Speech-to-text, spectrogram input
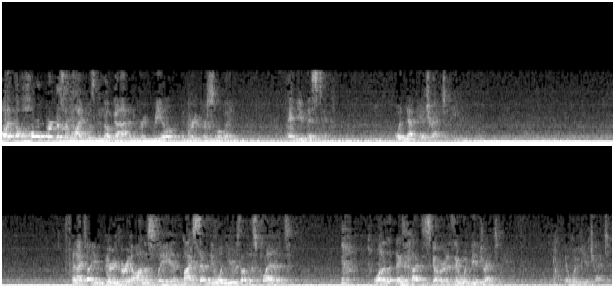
What if the whole purpose of life was to know God in a very real and very personal way? And you missed it. Wouldn't that be a tragedy? And I tell you very, very honestly, in my 71 years on this planet, one of the things that I've discovered is it would be a tragedy. It would be a tragedy.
